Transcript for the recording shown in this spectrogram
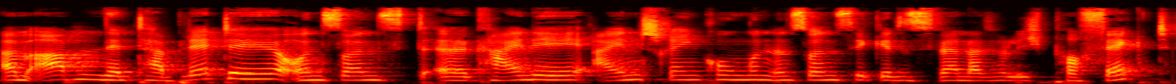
am Abend eine Tablette und sonst äh, keine Einschränkungen und sonstige, das wäre natürlich perfekt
